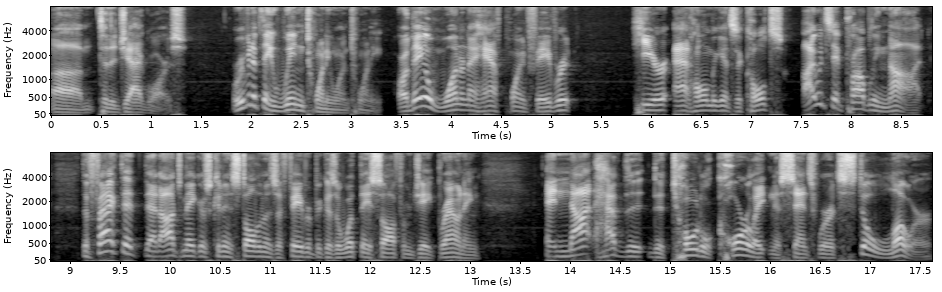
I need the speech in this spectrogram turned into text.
um, to the Jaguars, or even if they win 21 20, are they a one and a half point favorite here at home against the Colts? I would say probably not the fact that, that odds makers could install them as a favorite because of what they saw from Jake Browning and not have the, the total correlate in a sense where it's still lower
